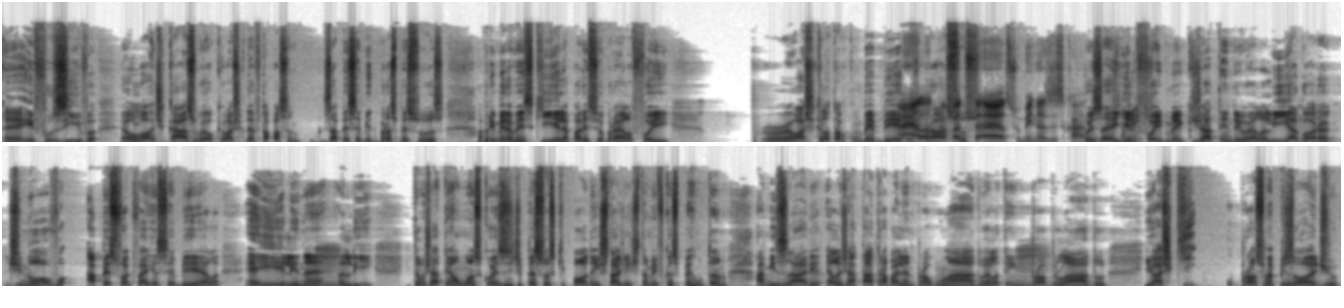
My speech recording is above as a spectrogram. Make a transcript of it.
é, efusiva é o Lord Caswell, que eu acho que deve estar passando desapercebido para as pessoas. A primeira vez que ele apareceu para ela foi eu acho que ela tava com um bebê é, nos ela braços. Tava, é, subindo as escadas. Pois é, e ele foi meio que já atendeu ela ali. E agora, uhum. de novo, a pessoa que vai receber ela é ele, né? Uhum. Ali. Então já tem algumas coisas de pessoas que podem estar. A gente também fica se perguntando: a Misária, ela já tá trabalhando para algum lado? Ela tem um uhum. próprio lado? E eu acho que o próximo episódio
